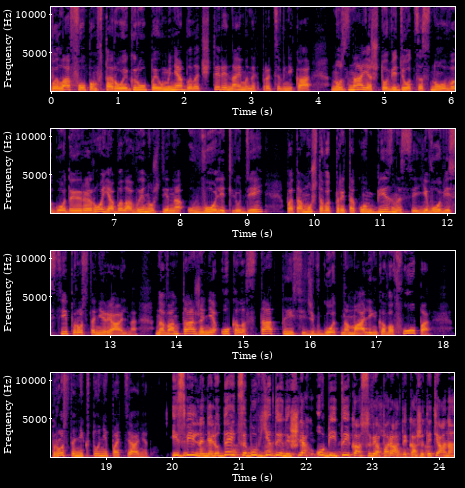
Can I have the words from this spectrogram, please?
Была ФОПом второй группы, у меня было четыре найманных противника, но зная, что ведется с Нового года РРО, я была вынуждена уволить людей, потому что вот при таком бизнесе его вести просто нереально. Навантажение около 100 тысяч в год на маленького ФОПа просто никто не потянет. І звільнення людей це був єдиний шлях обійти касові апарати, каже Тетяна.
